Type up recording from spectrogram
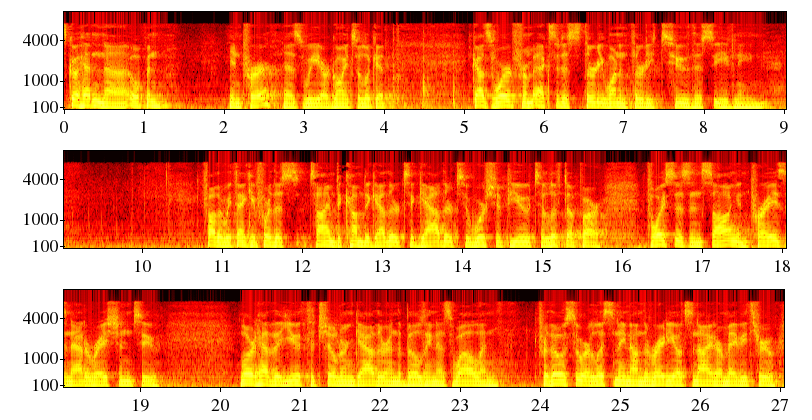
Let's go ahead and uh, open in prayer as we are going to look at God's Word from Exodus 31 and 32 this evening. Father, we thank you for this time to come together, to gather, to worship you, to lift up our voices in song and praise and adoration, to, Lord, have the youth, the children gather in the building as well. And for those who are listening on the radio tonight or maybe through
